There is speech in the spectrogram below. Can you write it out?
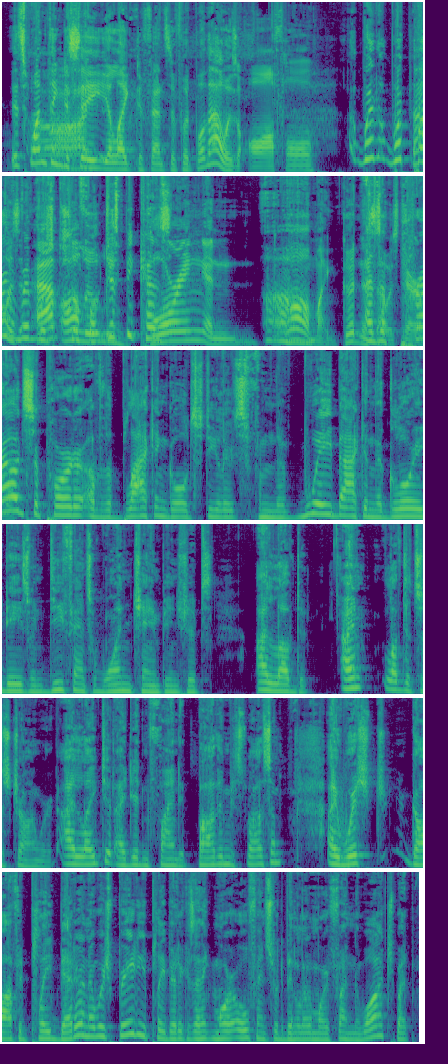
It's one thing to say you like defensive football. That was awful. what, what That part was of it was absolutely awful? Just because boring and oh my goodness, as that a was terrible. proud supporter of the black and gold Steelers from the way back in the glory days when defense won championships, I loved it. I loved it's a strong word. I liked it. I didn't find it bother me bothersome. I wished Goff had played better, and I wish Brady had played better because I think more offense would have been a little more fun to watch. But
